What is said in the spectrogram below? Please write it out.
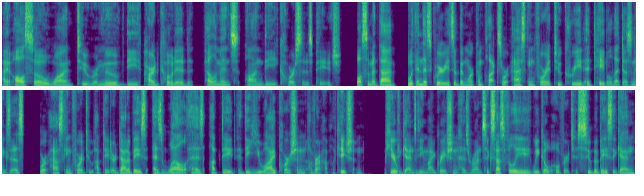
I also want to remove the hard coded elements on the courses page. We'll submit that. Within this query, it's a bit more complex. We're asking for it to create a table that doesn't exist we're asking for it to update our database as well as update the UI portion of our application. Here again, the migration has run successfully. We go over to Supabase again.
